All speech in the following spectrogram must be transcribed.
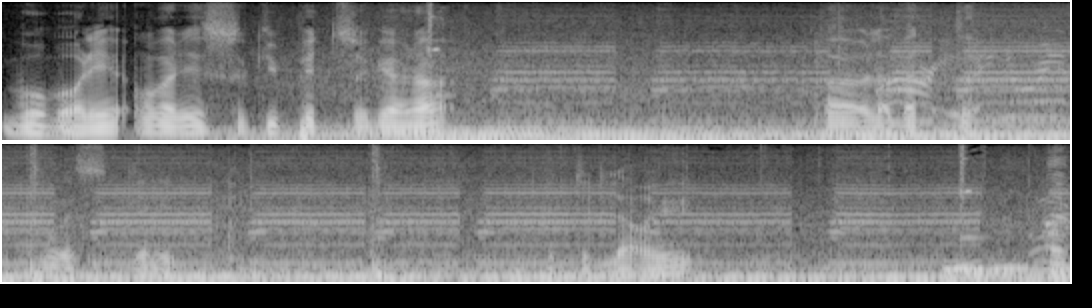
Bon, bon, allez, on va aller s'occuper de ce gars-là. Euh, la batte. Où est-ce qu'elle est? Côté de la rue. Hop.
